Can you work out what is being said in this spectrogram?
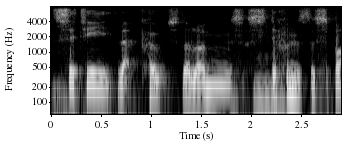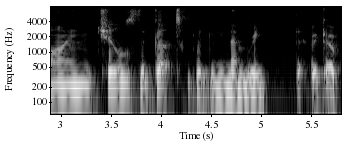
"City that coats the lungs, stiffens the spine, chills the gut with memory." There we go.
